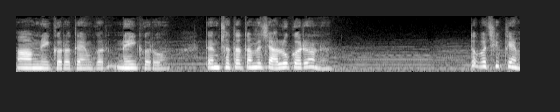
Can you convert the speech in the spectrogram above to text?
આમ નહીં કરો, તેમ કરો, નહીં કરો. તેમ છતાં તમે ચાલુ કર્યો ને? તો પછી કેમ?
